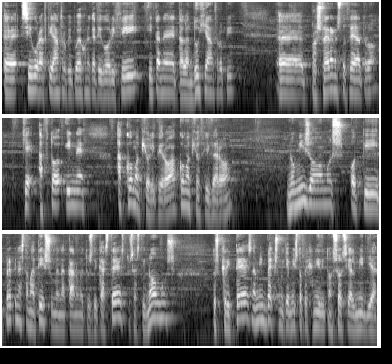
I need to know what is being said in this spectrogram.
Ε, σίγουρα αυτοί οι άνθρωποι που έχουν κατηγορηθεί ήταν ταλαντούχοι άνθρωποι, ε, προσφέρανε στο θέατρο και αυτό είναι ακόμα πιο λυπηρό, ακόμα πιο θλιβερό. Νομίζω όμως ότι πρέπει να σταματήσουμε να κάνουμε τους δικαστές, τους αστυνόμους, τους κριτές, να μην παίξουμε κι εμείς το παιχνίδι των social media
